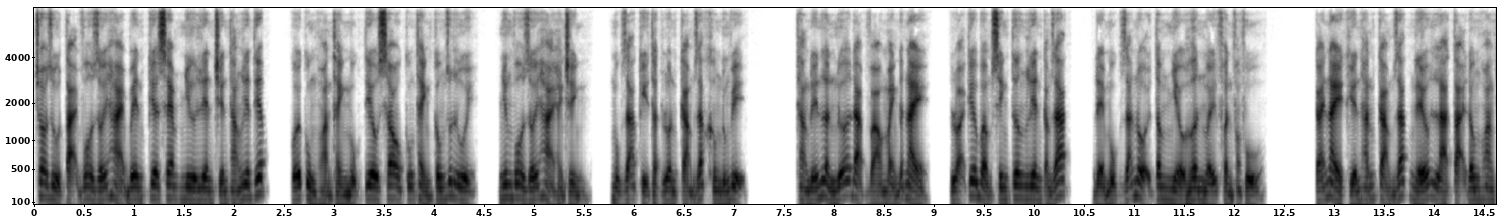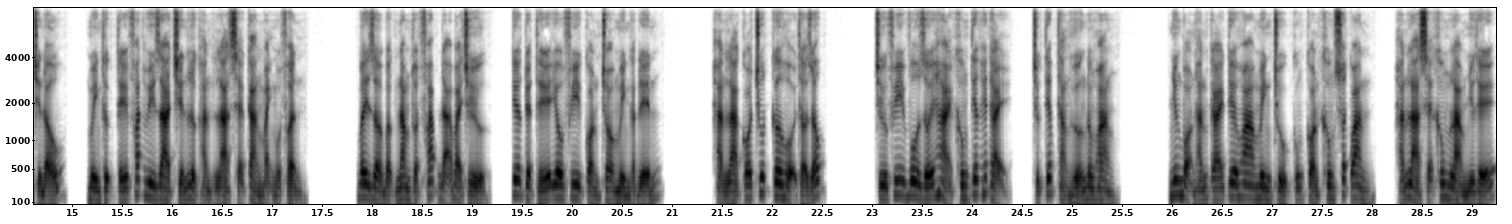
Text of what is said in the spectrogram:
Cho dù tại vô giới hải bên kia xem như liên chiến thắng liên tiếp, cuối cùng hoàn thành mục tiêu sau cũng thành công rút lui, nhưng vô giới hải hành trình, mục giã kỳ thật luôn cảm giác không đúng vị. Thằng đến lần nữa đạp vào mảnh đất này, loại kia bẩm sinh tương liên cảm giác để mục giã nội tâm nhiều hơn mấy phần phong phú. Cái này khiến hắn cảm giác nếu là tại đông hoang chiến đấu, mình thực tế phát huy ra chiến lược hẳn là sẽ càng mạnh một phần. Bây giờ bậc năm thuật pháp đã bài trừ tiêu tuyệt thế yêu phi còn cho mình gặp đến. Hẳn là có chút cơ hội thở dốc. Trừ phi vô giới hải không tiếc hết thảy, trực tiếp thẳng hướng đông hoang. Nhưng bọn hắn cái kia hoa minh chủ cũng còn không xuất quan, hắn là sẽ không làm như thế,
